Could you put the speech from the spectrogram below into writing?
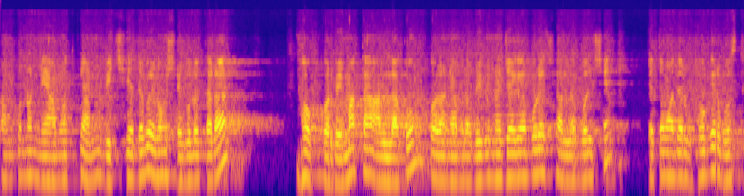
সম্পূর্ণ নিয়ামতকে আমি বিছিয়ে দেবো এবং সেগুলো তারা ভোগ করবে। মাতা আল্লাহকুম কোরআনে আমরা বিভিন্ন জায়গায় পড়েছি, আল্লাহ বলছে যে তোমাদের ভোগের বস্তু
